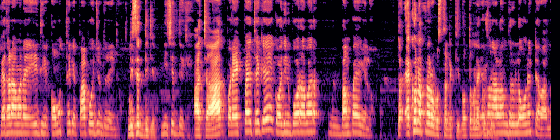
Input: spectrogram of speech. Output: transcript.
ব্যথাটা আমার এই দিকে কোমর থেকে পা পর্যন্ত যাইতো নিচের দিকে? নিচের দিকে। আচ্ছা আর? পরে এক পায়ে থেকে কয়দিন পর আবার বাম পায়ে গেল। তো এখন আপনার অবস্থাটা কি বর্তমানে এখন? আলহামদুলিল্লাহ অনেকটা ভালো।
